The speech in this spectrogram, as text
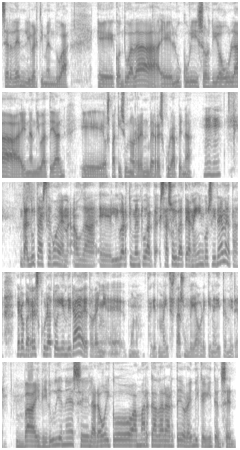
zer den libertimendua. E, kontua da, e, lukuri zor diogula ein handi batean e, ospakizun horren berreskurapena. Mm galduta zegoen, hau da, e, libertimentuak sasoi batean egingo ziren, eta gero berreskuratu egin dira, eta orain, e, bueno, zakit maiztasun gehiagorekin egiten diren. Bai, dirudienez, e, laragoiko amarkadar arte oraindik egiten zen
